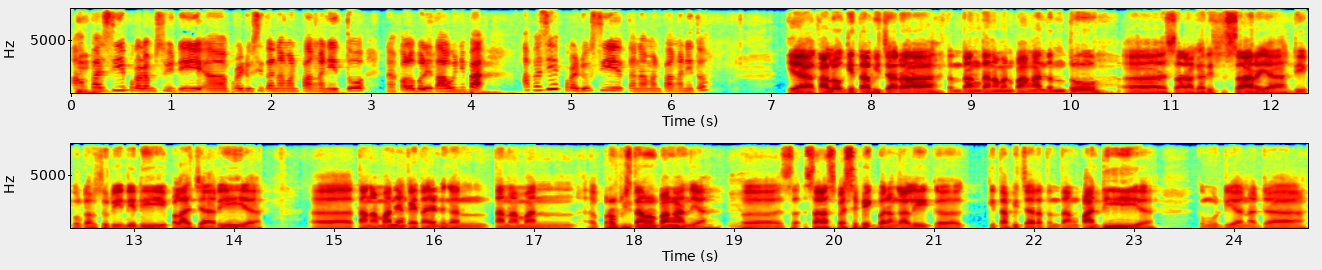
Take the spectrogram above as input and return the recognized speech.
hmm, apa sih program studi uh, produksi tanaman pangan itu? Nah, kalau boleh tahu nih Pak, apa sih produksi tanaman pangan itu? Ya, kalau kita bicara tentang tanaman pangan tentu eh, secara garis besar ya di program studi ini dipelajari ya eh, tanaman yang kaitannya dengan tanaman eh, produksi tanaman pangan ya. Eh, secara spesifik barangkali ke kita bicara tentang padi ya. Kemudian ada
